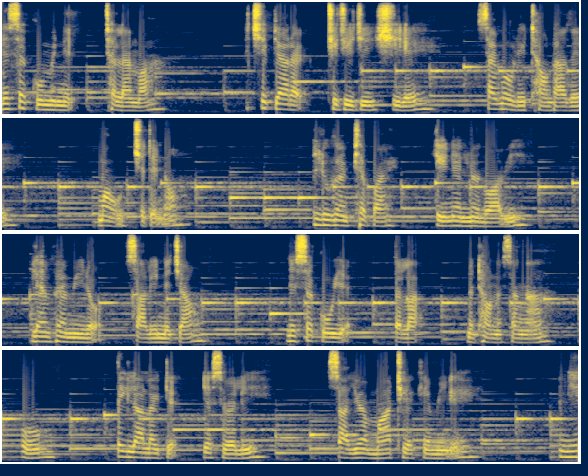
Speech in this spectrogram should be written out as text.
29မိနစ်ထက်လမ်းပါအချစ်ပြတဲ့ချီချီကြီးရှိတယ်စိုက်မုတ်လေးထောင်ထားစေမောက်ချစ်တယ်နော်အလူခံဖြတ်ပိုင်းလေးနဲ့လွင့်သွားပြီလမ်းဖမ်းပြီးတော့စာလေးနှစ်ကြောင်း29ရက်တလ2025အိုး တိတ်လာလိုက်တဲ့ရက်ဆွဲလေးစာရွက်မားထည့်ခဲ့မိတယ်အမြဲ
